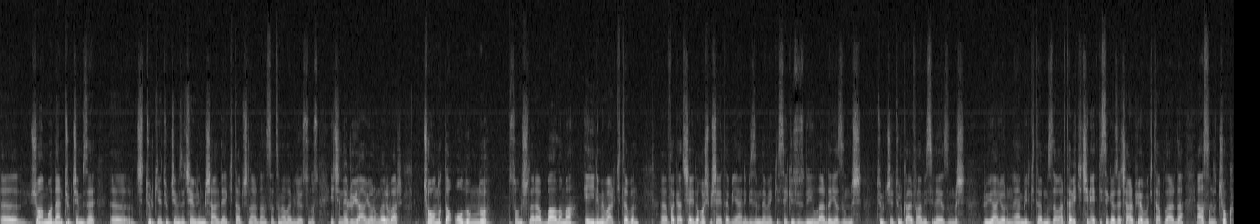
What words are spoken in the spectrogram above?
e, şu an modern Türkçemize e, Türkiye Türkçemize çevrilmiş halde kitapçılardan satın alabiliyorsunuz. İçinde rüya yorumları var. Çoğunlukla olumlu sonuçlara bağlama eğilimi var kitabın. E, fakat şey de hoş bir şey tabii yani bizim demek ki 800'lü yıllarda yazılmış Türkçe, Türk alfabesiyle yazılmış rüya yorumlayan bir kitabımız da var. Tabii ki Çin etkisi göze çarpıyor bu kitaplarda. Aslında çok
